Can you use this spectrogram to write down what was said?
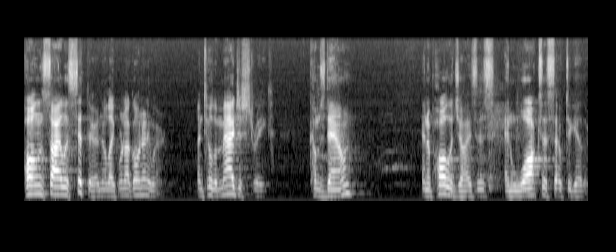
Paul and Silas sit there and they're like, We're not going anywhere until the magistrate comes down and apologizes and walks us out together.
